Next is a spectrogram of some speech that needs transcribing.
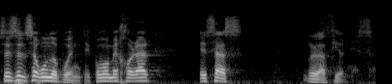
Ese es el segundo puente, cómo mejorar esas relaciones.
